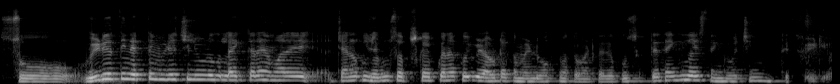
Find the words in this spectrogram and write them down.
सो so, वीडियो इतनी रखते वीडियो अच्छी वीडियो को लाइक करें। हमारे चैनल को ज़रूर सब्सक्राइब करना। कोई भी डाउट है कमेंट बॉक्स में कमेंट करके पूछ सकते हैं। Thank you guys thank you watching this video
